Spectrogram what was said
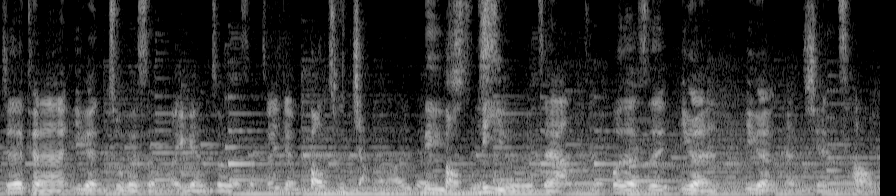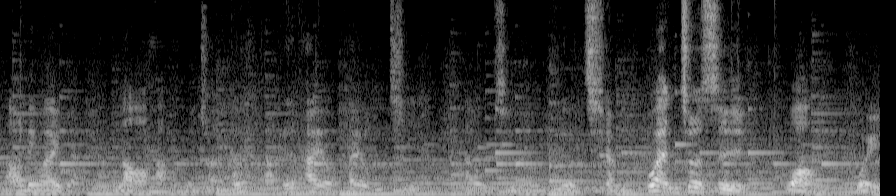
就是可能一个人做个什么，一个人做个什么，就一个人抱出脚，然后一个人抱出。例如这样子，或者是一个人一个人可能先冲，然后另外一个人绕他过去。可是可是他有他有武器，他有武器，他有枪，不然就是往鬼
